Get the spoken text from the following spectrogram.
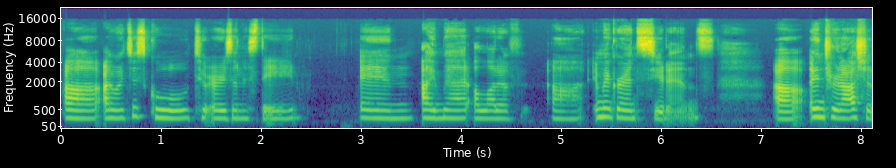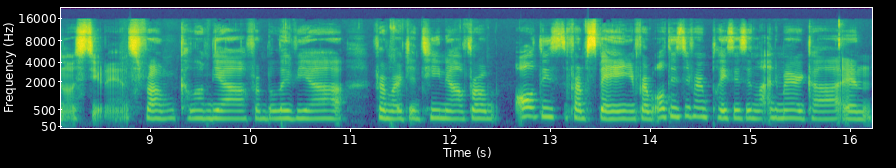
Uh, I went to school to Arizona State, and I met a lot of uh, immigrant students. Uh, international students from Colombia, from Bolivia, from Argentina, from all these, from Spain, from all these different places in Latin America and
